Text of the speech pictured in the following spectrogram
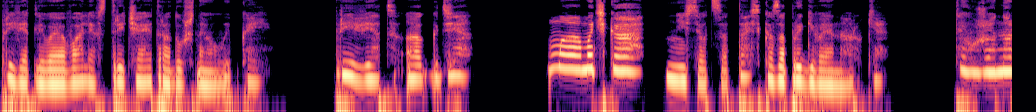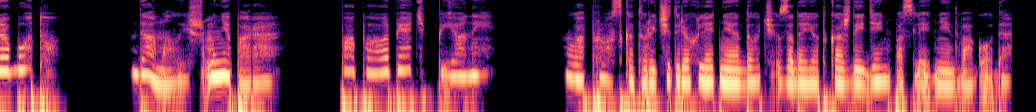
Приветливая Валя встречает радушной улыбкой. «Привет, а где?» «Мамочка!» — несется Таська, запрыгивая на руки. «Ты уже на работу?» «Да, малыш, мне пора». «Папа опять пьяный?» Вопрос, который четырехлетняя дочь задает каждый день последние два года.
